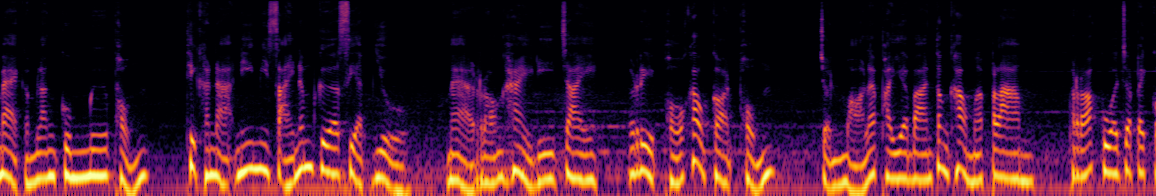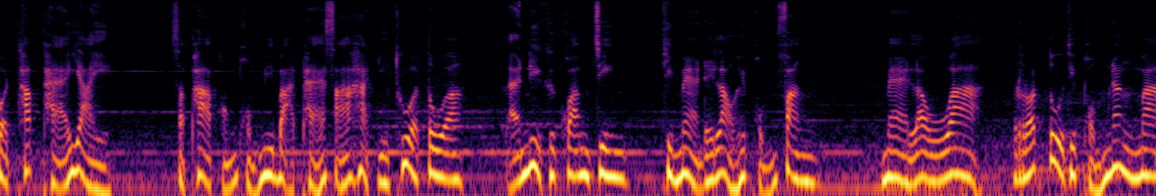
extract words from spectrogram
แม่กำลังกุมมือผม ที่ขณะนี้มีสายน้ำเกลือเสียบอยู่ แม่ร้องไห้ดีใจ รีบโผเข้ากอดผม จนหมอและพยาบาลต้องเข้ามาปราม เพราะกลัวจะไปกดทับแผลใหญ่ สภาพของผมมีบาดแผลสาหัสอยู่ทั่วตัว และนี่คือความจริงที่แม่ได้เล่าให้ผมฟัง แม่เล่าว่ารถตู้ที่ผมนั่งมา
